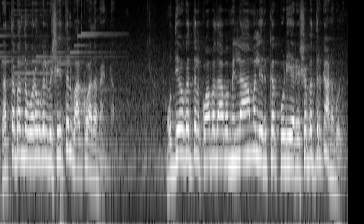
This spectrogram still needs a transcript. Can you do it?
இரத்தபந்த உறவுகள் விஷயத்தில் வாக்குவாதம் வேண்டாம். உத்தியோகத்தில் கோபதாபம் இல்லாமல் இருக்கக்கூடிய ரிஷபத்திற்கு அனுகூலம்.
